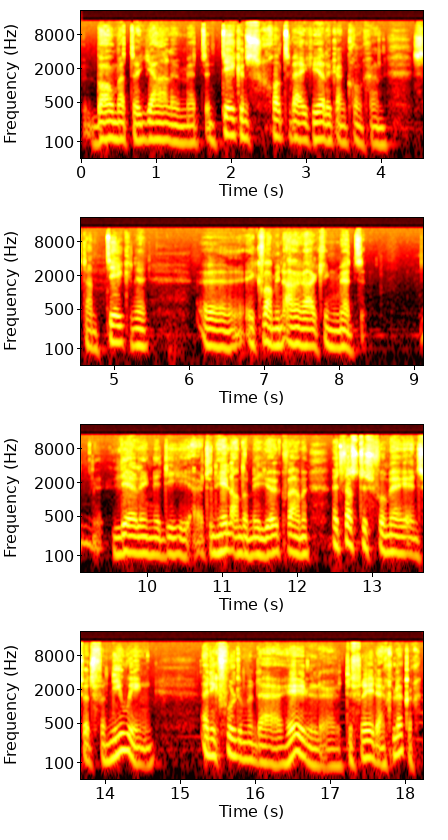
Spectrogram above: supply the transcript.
bouwmaterialen met een tekenschot... waar ik heerlijk aan kon gaan staan tekenen. Uh, ik kwam in aanraking met leerlingen die uit een heel ander milieu kwamen. Het was dus voor mij een soort vernieuwing. En ik voelde me daar heel tevreden en gelukkig.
